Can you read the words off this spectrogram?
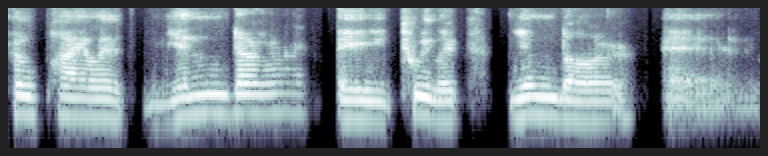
co-pilot Yindar, a Twi'lek Yindar, and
